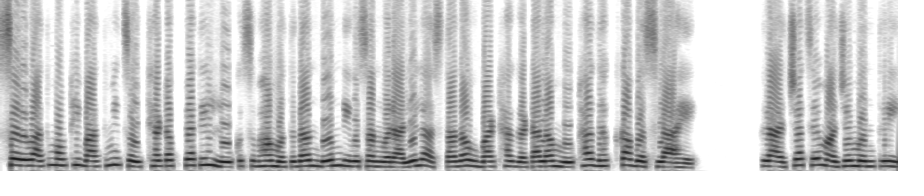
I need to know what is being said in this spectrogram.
सर्वात मोठी बातमी चौथ्या टप्प्यातील लोकसभा मतदान दोन दिवसांवर आलेलं असताना उबाठा गटाला मोठा धक्का बसला आहे. राज्याचे माजी मंत्री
